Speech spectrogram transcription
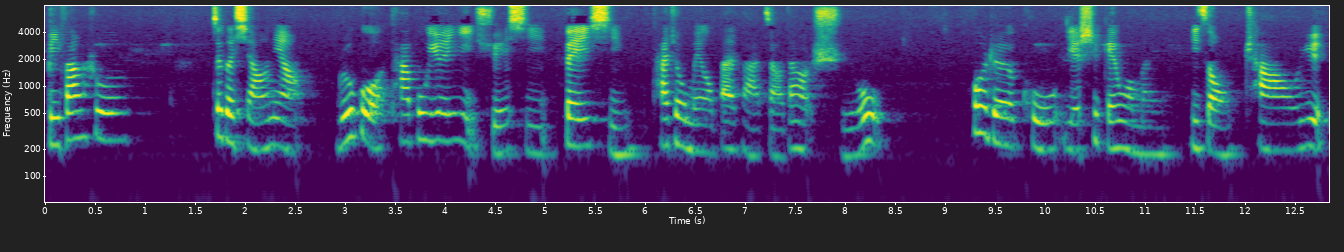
比方说这个小鸟，如果它不愿意学习飞行，它就没有办法找到食物。或者苦也是给我们一种超越。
